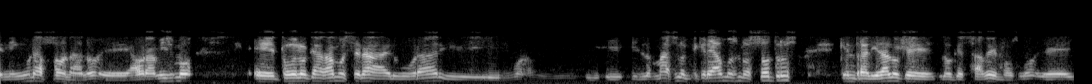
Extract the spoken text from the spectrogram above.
en ninguna zona, ¿no? Eh, ahora mismo eh, todo lo que hagamos será elucubrar y, bueno, y, más lo que creamos nosotros que en realidad lo que lo que sabemos, ¿no? Eh,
